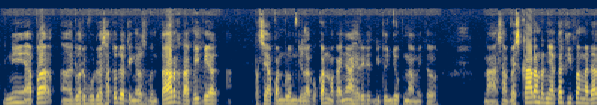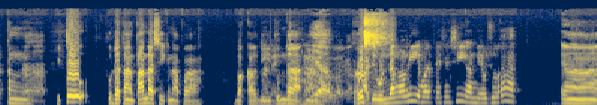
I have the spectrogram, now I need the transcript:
Ini apa eh, 2021 udah tinggal sebentar tapi persiapan belum dilakukan makanya akhirnya ditunjuk enam itu. Nah, sampai sekarang ternyata FIFA nggak datang. Ah. Itu udah tanda-tanda sih kenapa bakal ditunda. Nah, Iya, bakal. Terus Ah, diundang kali sama PSSI yang ngirim surat. eh,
